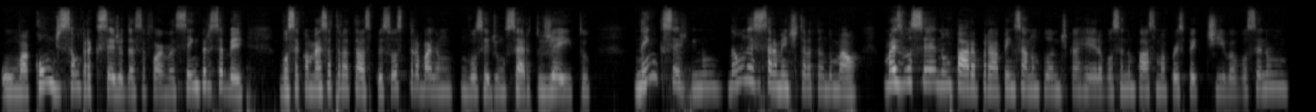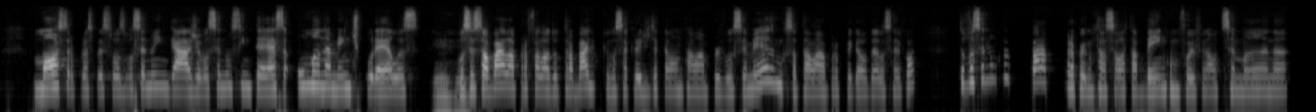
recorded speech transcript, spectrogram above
uma condição para que seja dessa forma, sem perceber. Você começa a tratar as pessoas que trabalham com você de um certo jeito, nem que seja, não, não necessariamente tratando mal, mas você não para para pensar num plano de carreira, você não passa uma perspectiva, você não mostra para as pessoas, você não engaja, você não se interessa humanamente por elas. Uhum. Você só vai lá para falar do trabalho porque você acredita que ela não está lá por você mesmo, que só está lá para pegar o dela e sair fora. Então você nunca para para perguntar se ela está bem, como foi o final de semana,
